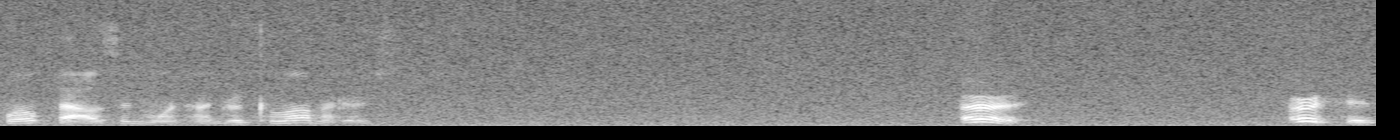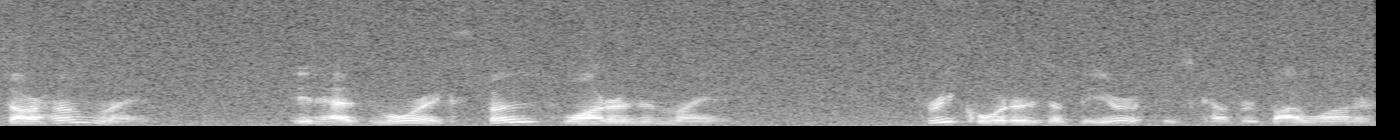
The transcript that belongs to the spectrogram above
12,100 kilometers. Earth. Earth is our homeland. It has more exposed water than land. Three quarters of the Earth is covered by water.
